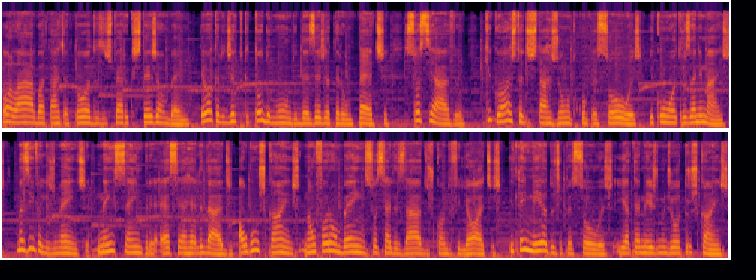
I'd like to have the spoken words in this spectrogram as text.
Olá, boa tarde a todos, espero que estejam bem. Eu acredito que todo mundo deseja ter um pet sociável, que gosta de estar junto com pessoas e com outros animais. Mas infelizmente, nem sempre essa é a realidade. Alguns cães não foram bem socializados quando filhotes e têm medo de pessoas e até mesmo de outros cães,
